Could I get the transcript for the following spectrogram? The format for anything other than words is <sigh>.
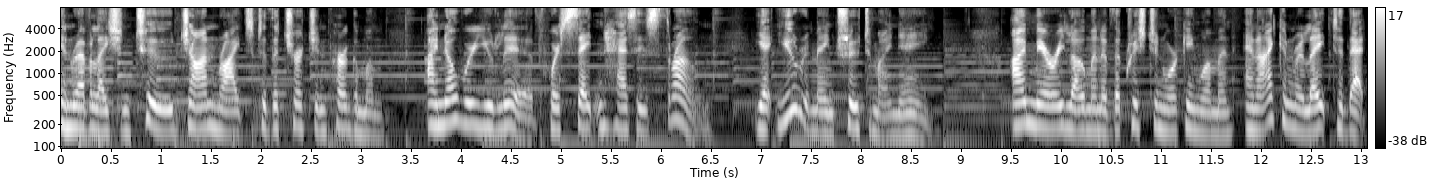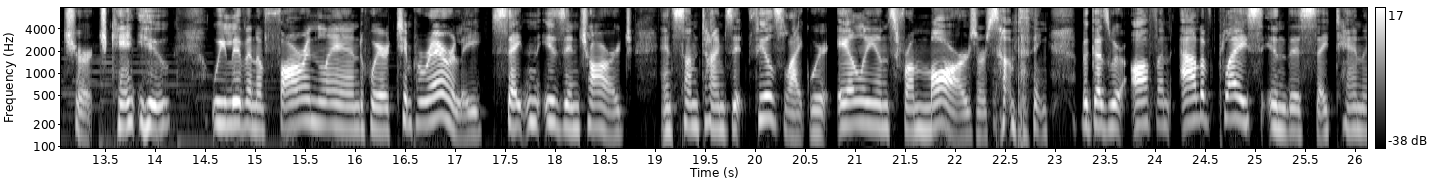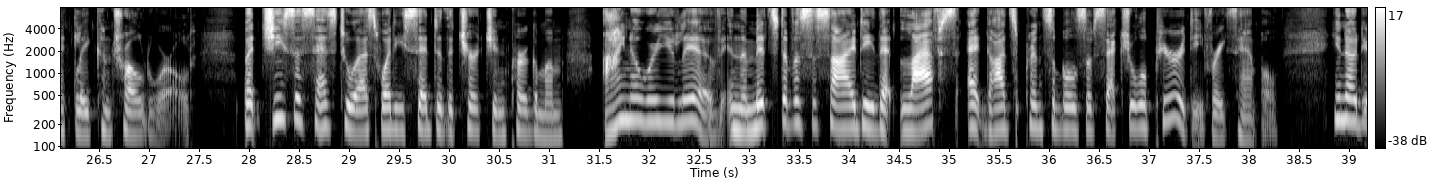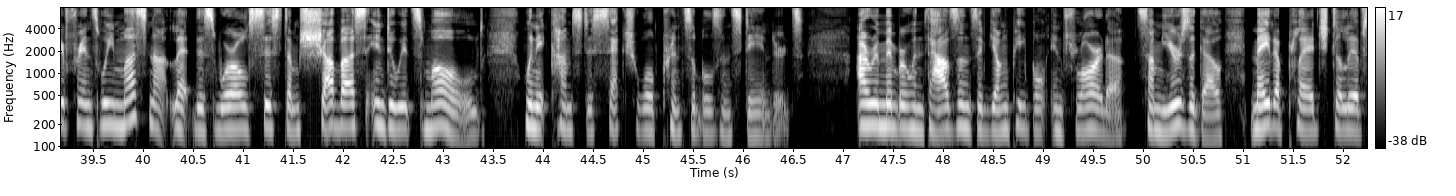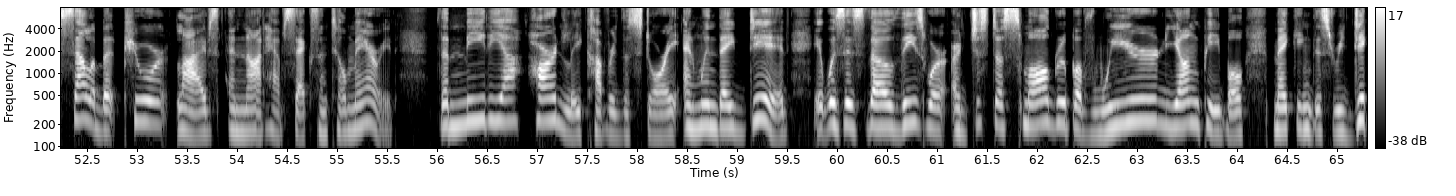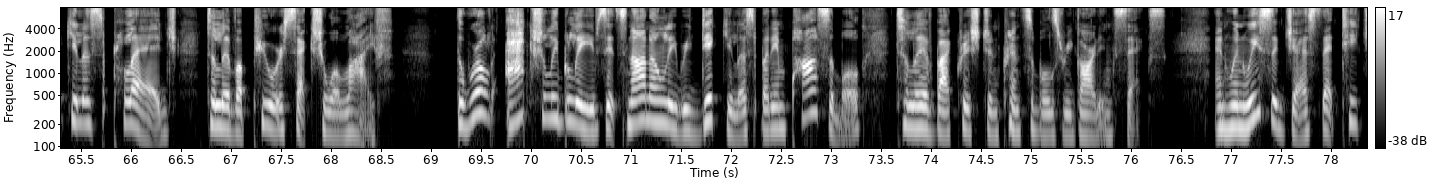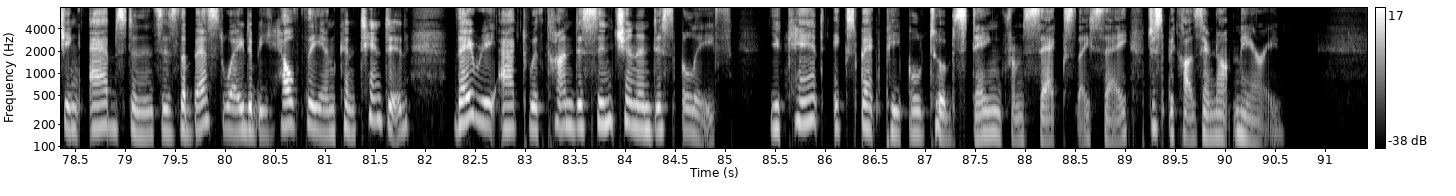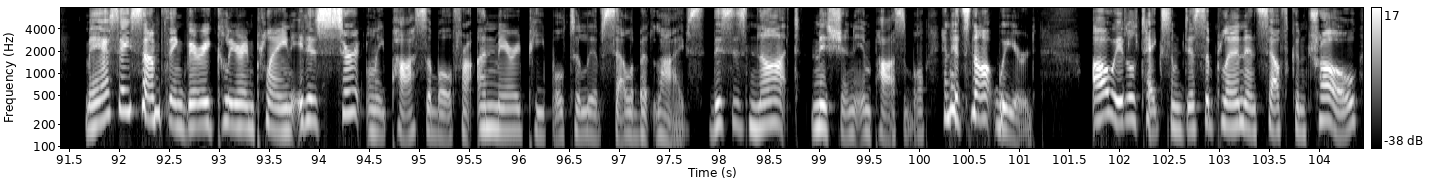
In Revelation 2, John writes to the church in Pergamum I know where you live, where Satan has his throne, yet you remain true to my name. I'm Mary Lowman of the Christian Working Woman, and I can relate to that church, <laughs> can't you? We live in a foreign land where temporarily Satan is in charge, and sometimes it feels like we're aliens from Mars or <laughs> something because we're often out of place in this satanically controlled world. But Jesus says to us what he said to the church in Pergamum I know where you live in the midst of a society that laughs at God's principles of sexual purity, for example. You know, dear friends, we must not let this world system shove us into its mold when it comes to sexual principles and standards. I remember when thousands of young people in Florida some years ago made a pledge to live celibate, pure lives and not have sex until married. The media hardly covered the story, and when they did, it was as though these were just a small group of weird young people making this ridiculous pledge to live a pure sexual life. The world actually believes it's not only ridiculous but impossible to live by Christian principles regarding sex. And when we suggest that teaching abstinence is the best way to be healthy and contented, they react with condescension and disbelief. You can't expect people to abstain from sex, they say, just because they're not married. May I say something very clear and plain? It is certainly possible for unmarried people to live celibate lives. This is not mission impossible, and it's not weird. Oh, it'll take some discipline and self control,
